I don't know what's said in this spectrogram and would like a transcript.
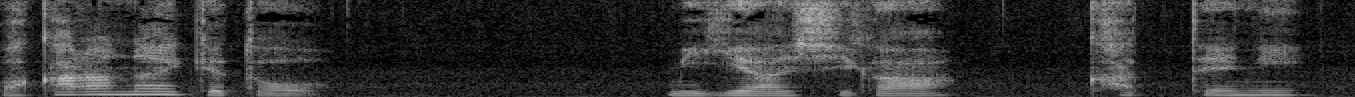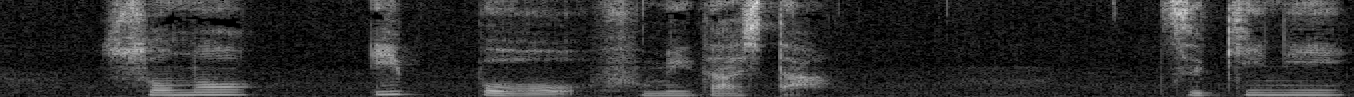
わからないけど右足が勝手にその一歩を踏み出した。月に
